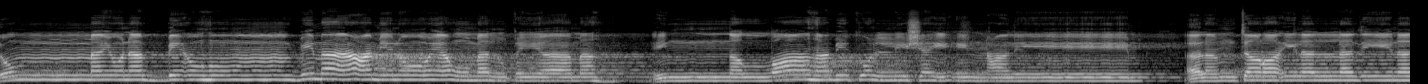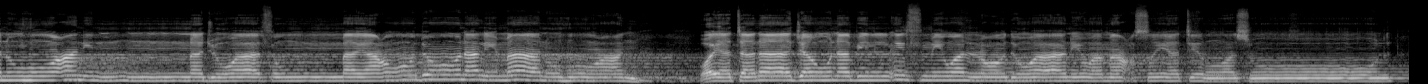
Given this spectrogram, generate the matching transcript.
ثم ينبئهم بما عملوا يوم القيامة. إن الله بكل شيء عليم. ألم تر إلى الذين نهوا عن النجوى ثم يعودون لما نهوا عنه ويتناجون بالإثم والعدوان ومعصية الرسول.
